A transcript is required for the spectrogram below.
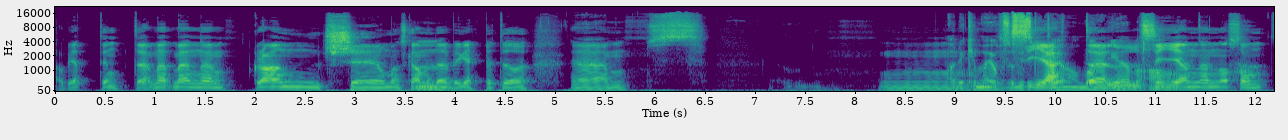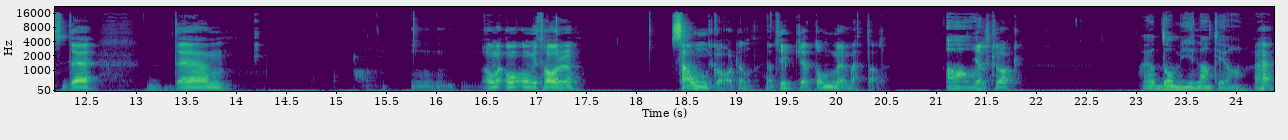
Jag vet inte, men, men eh, grunge om man ska använda Mm. begreppet. Och, ehm, s- mm, Ja, det kan man ju också diskutera om vad det är. Ja. Seattle-scenen och sånt. Det... det om, om, om vi tar Soundgarden. Jag tycker att de är metal. Ja, Helt klart. ja, de gillar inte jag. Aha.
